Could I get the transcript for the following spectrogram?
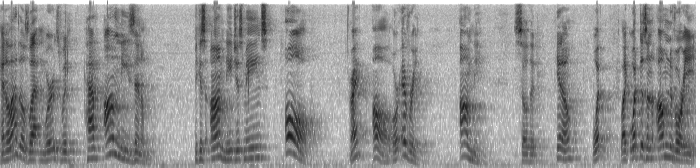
And a lot of those Latin words would have omnis in them. Because omni just means all, right? All or every. Omni. So that, you know, what like what does an omnivore eat?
